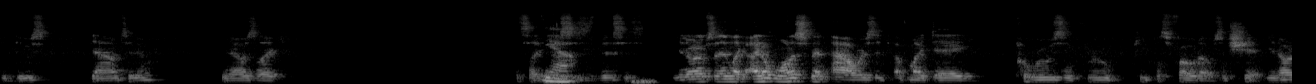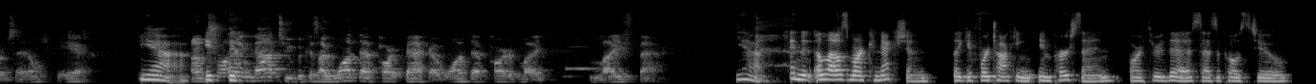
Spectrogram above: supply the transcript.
deduced down to. You know, it's like it's like yeah. this is this is you know what I'm saying? Like I don't want to spend hours of my day perusing through people's photos and shit. You know what I'm saying? I don't care. Yeah. I'm trying the, not to because I want that part back. I want that part of my life back. Yeah. And it allows more connection. Like if we're talking in person or through this as opposed to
